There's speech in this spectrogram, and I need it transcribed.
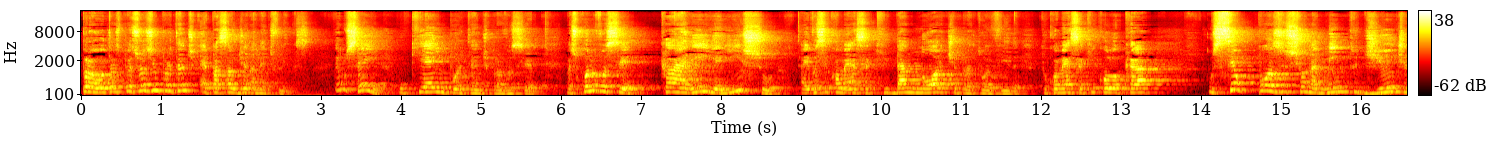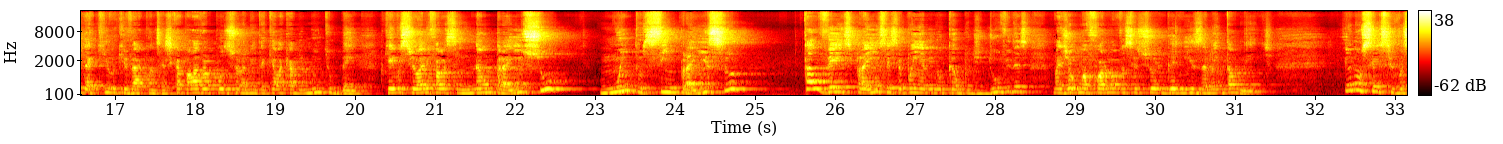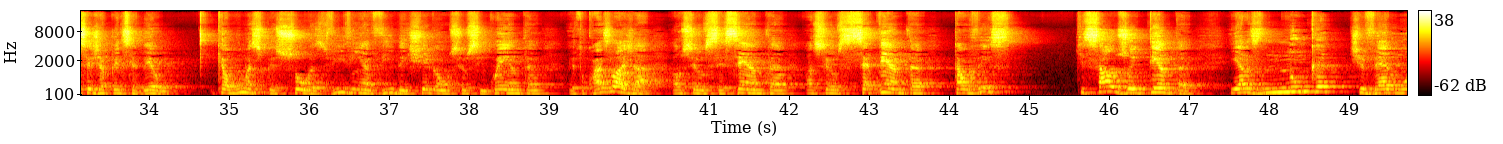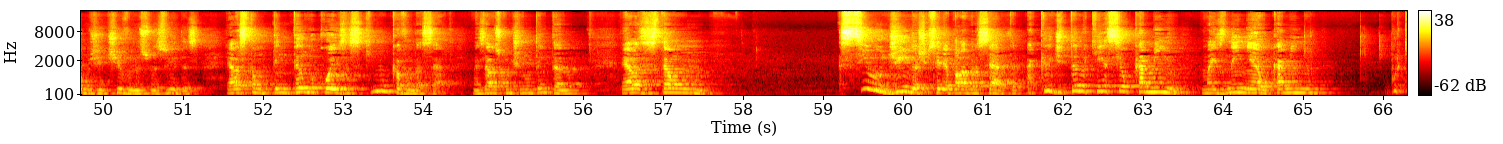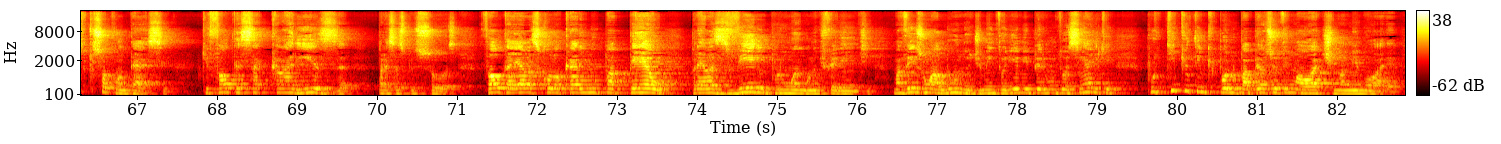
Para outras pessoas é importante é passar o dia na Netflix. Eu não sei o que é importante para você, mas quando você clareia isso, aí você começa aqui dar norte para a tua vida. Tu começa aqui colocar o seu posicionamento diante daquilo que vai acontecer. Acho que a palavra posicionamento aqui ela cabe muito bem, porque aí você olha e fala assim, não para isso, muito sim para isso, talvez para isso, aí você põe ali no campo de dúvidas, mas de alguma forma você se organiza mentalmente. Eu não sei se você já percebeu que algumas pessoas vivem a vida e chegam aos seus 50, eu estou quase lá já, aos seus 60, aos seus 70, talvez, quiçá aos 80, e elas nunca tiveram um objetivo nas suas vidas elas estão tentando coisas que nunca vão dar certo, mas elas continuam tentando. Elas estão se iludindo, acho que seria a palavra certa, acreditando que esse é o caminho, mas nem é o caminho. Por que, que isso acontece? Porque falta essa clareza para essas pessoas, falta elas colocarem no papel para elas verem por um ângulo diferente. Uma vez um aluno de mentoria me perguntou assim, Eric, por que, que eu tenho que pôr no papel se eu tenho uma ótima memória?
